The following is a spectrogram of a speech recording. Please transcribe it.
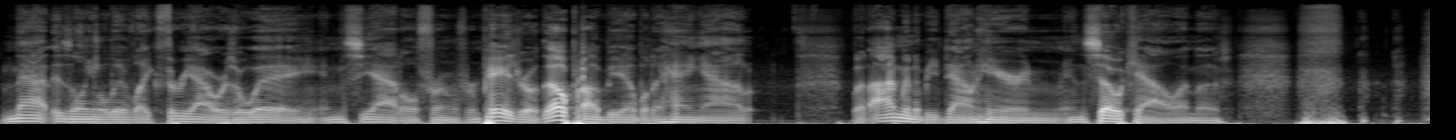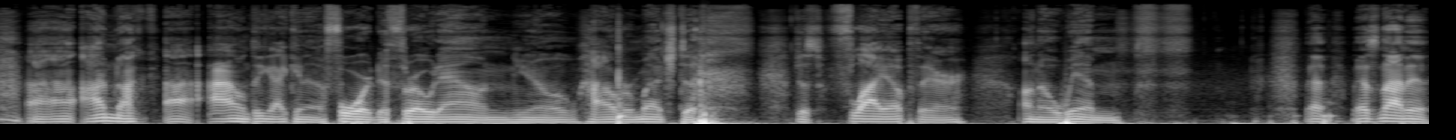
Matt is only going to live like three hours away in Seattle from from Pedro. They'll probably be able to hang out, but I'm going to be down here in in SoCal and. Uh, uh, I'm not. I, I don't think I can afford to throw down, you know, however much to just fly up there on a whim that, that's not it.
